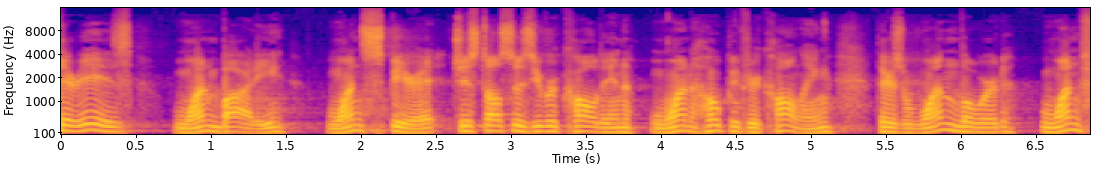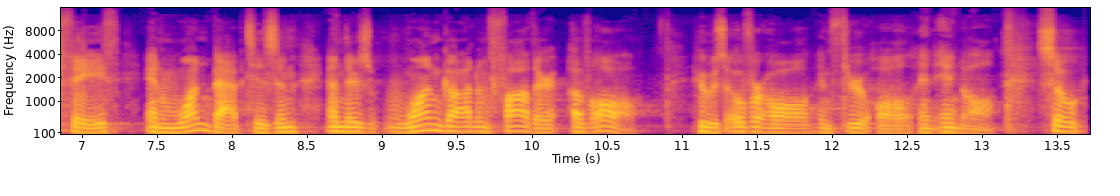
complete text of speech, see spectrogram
there is one body, one spirit, just also as you were called in, one hope of your calling. There's one Lord, one faith, and one baptism, and there's one God and Father of all who is over all and through all and in all. So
